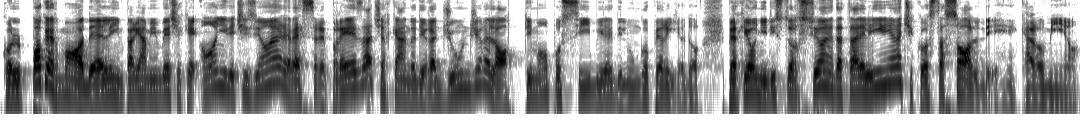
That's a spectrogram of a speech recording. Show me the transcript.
Col poker model impariamo invece che ogni decisione deve essere presa cercando di raggiungere l'ottimo possibile di lungo periodo, perché ogni distorsione da tale linea ci costa soldi, caro mio.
